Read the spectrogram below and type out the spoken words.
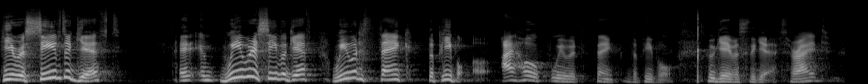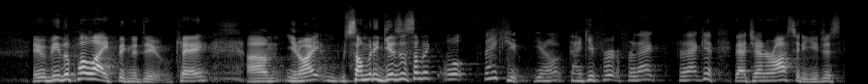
He received a gift, and, and we receive a gift, we would thank the people. Oh, I hope we would thank the people who gave us the gift, right? It would be the polite thing to do, okay? Um, you know, I, somebody gives us something, well, thank you. You know, thank you for, for, that, for that gift, that generosity you just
